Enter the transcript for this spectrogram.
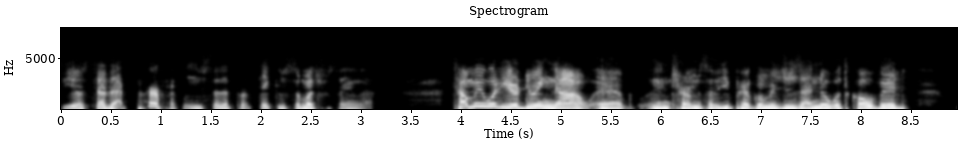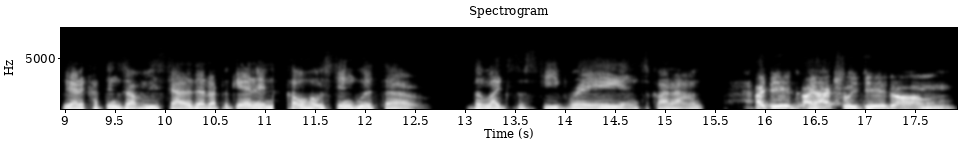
you said that perfectly. You said that. Per- Thank you so much for saying that. Tell me what you're doing now uh, in terms of your pilgrimages. I know with COVID, we had to cut things off. We started that up again and co-hosting with uh, the likes of Steve Ray and Scott Hahn. I did. I actually did. Um,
